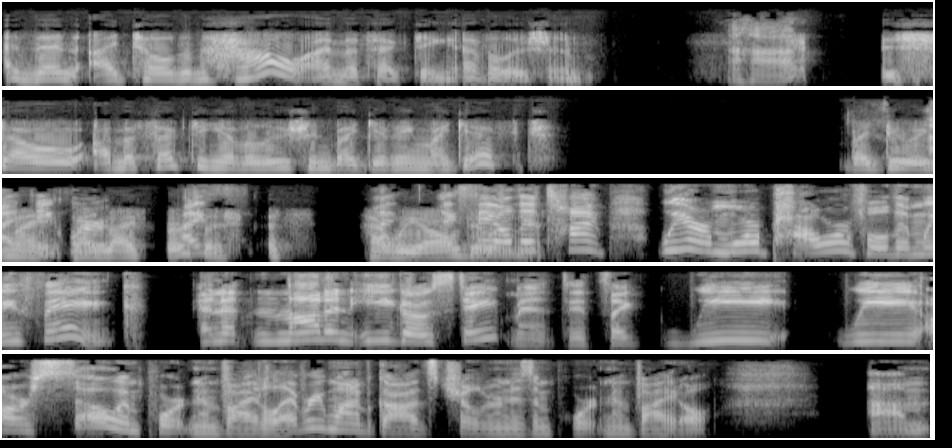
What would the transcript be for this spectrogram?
And then I told them how I'm affecting evolution. Uh-huh. So I'm affecting evolution by giving my gift, by doing my, my life purpose. I, That's how I, we all I say all the time, we are more powerful than we think. And it's not an ego statement. It's like we we are so important and vital. Every one of God's children is important and vital. Um,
